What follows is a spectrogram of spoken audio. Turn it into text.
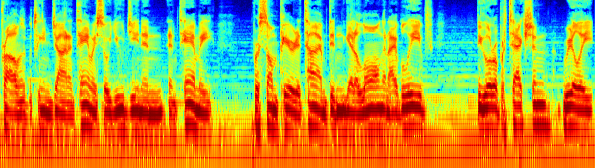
problems between John and Tammy. So Eugene and, and Tammy, for some period of time, didn't get along. And I believe the order of protection really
